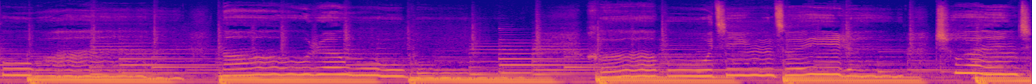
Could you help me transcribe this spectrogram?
不完，恼人无故，喝不尽醉人春酒。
